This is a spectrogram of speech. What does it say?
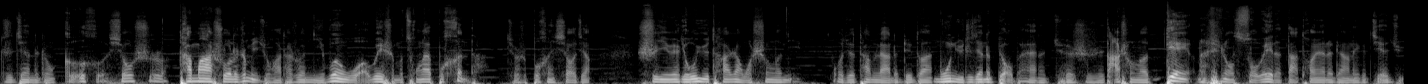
之间的这种隔阂消失了。他妈说了这么一句话，他说：“你问我为什么从来不恨他，就是不恨笑匠，是因为由于他让我生了你。”我觉得他们俩的这段母女之间的表白呢，确实是达成了电影的这种所谓的大团圆的这样的一个结局。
